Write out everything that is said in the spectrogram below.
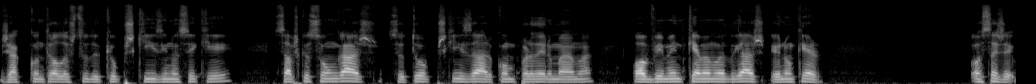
Já que controlas tudo o que eu pesquiso e não sei o quê, sabes que eu sou um gajo. Se eu estou a pesquisar como perder mama, obviamente que é mama de gajo. Eu não quero. Ou seja,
